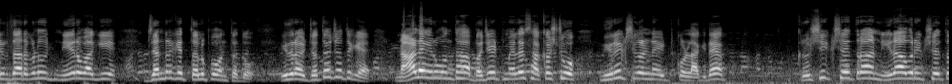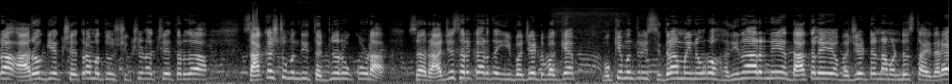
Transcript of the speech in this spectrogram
ನಿರ್ಧಾರಗಳು ನೇರವಾಗಿ ಜನರಿಗೆ ತಲುಪುವಂಥದ್ದು. ಇದರ ಜೊತೆ ಜೊತೆಗೆ ನಾಳೆ ಇರುವಂತಹ ಬಜೆಟ್ ಮೇಲೆ ಸಾಕಷ್ಟು ನಿರೀಕ್ಷೆಗಳನ್ನ ಇಟ್ಕೊಳ್ಳಲಾಗಿದೆ. ಕೃಷಿ ಕ್ಷೇತ್ರ, ನೀರಾವರಿ ಕ್ಷೇತ್ರ, ಆರೋಗ್ಯ ಕ್ಷೇತ್ರ ಮತ್ತು ಶಿಕ್ಷಣ ಕ್ಷೇತ್ರದ ಸಾಕಷ್ಟು ಮಂದಿ ತಜ್ಞರು ಕೂಡ ಸ, ರಾಜ್ಯ ಸರ್ಕಾರದ ಈ ಬಜೆಟ್ ಬಗ್ಗೆ ಮುಖ್ಯಮಂತ್ರಿ ಸಿದ್ದರಾಮಯ್ಯನವರು ಹದಿನಾರನೇ ದಾಖಲೆಯ ಬಜೆಟ್ ಅನ್ನು ಮಂಡಿಸ್ತಾ ಇದ್ದಾರೆ.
